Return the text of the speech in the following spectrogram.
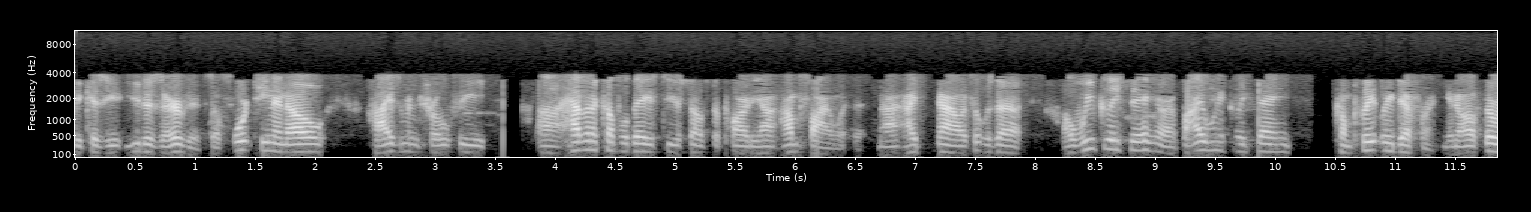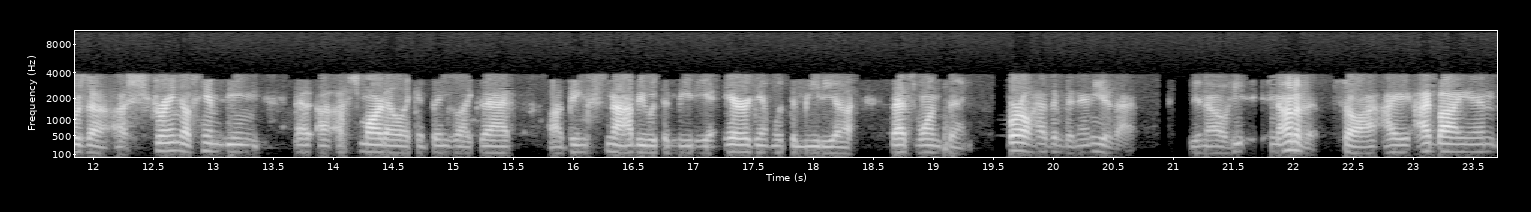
because you, you deserved it. So 14 and 0, Heisman Trophy, uh, having a couple days to yourself to party, I, I'm fine with it. Now, I, now, if it was a a weekly thing or a biweekly thing, completely different. You know, if there was a, a string of him being a, a smart aleck and things like that, uh, being snobby with the media, arrogant with the media. That's one thing. Burrow hasn't been any of that. You know, he none of it. So I, I, I buy in.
